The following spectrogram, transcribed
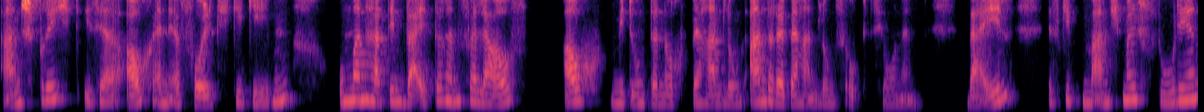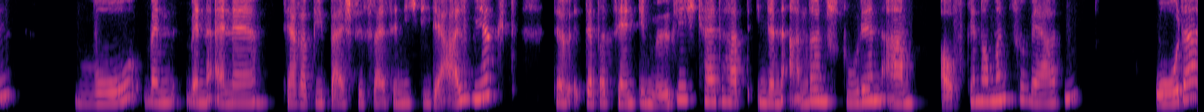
anspricht, ist ja auch ein Erfolg gegeben und man hat im weiteren Verlauf auch mitunter noch Behandlung, andere Behandlungsoptionen, weil es gibt manchmal Studien, wo, wenn, wenn eine Therapie beispielsweise nicht ideal wirkt, der, der Patient die Möglichkeit hat, in den anderen Studienarm aufgenommen zu werden? Oder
